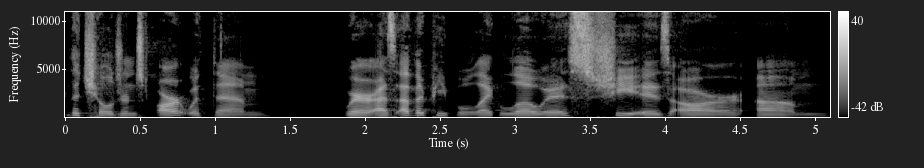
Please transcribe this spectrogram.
the children's art with them. Whereas other people, like Lois, she is our um,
